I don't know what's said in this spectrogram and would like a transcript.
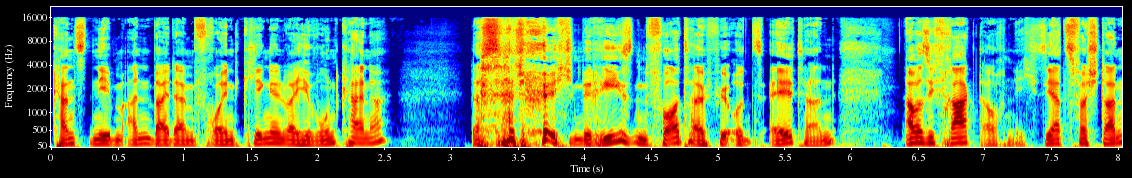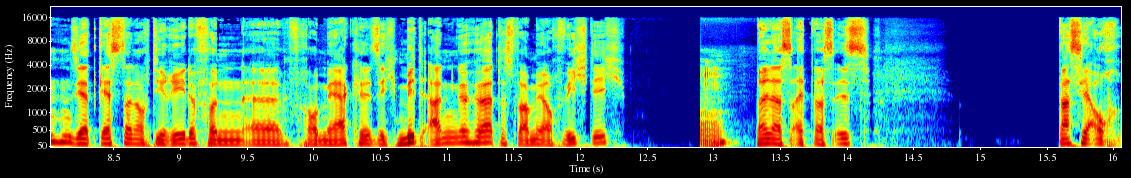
kannst nebenan bei deinem Freund klingeln, weil hier wohnt keiner. Das ist natürlich ein Riesenvorteil für uns Eltern. Aber sie fragt auch nicht. Sie hat es verstanden. Sie hat gestern auch die Rede von äh, Frau Merkel sich mit angehört. Das war mir auch wichtig, mhm. weil das etwas ist, was ja auch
